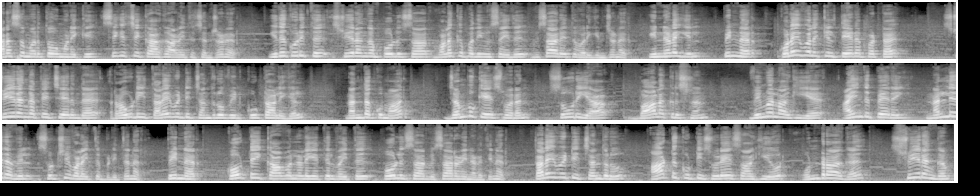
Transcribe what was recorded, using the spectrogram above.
அரசு மருத்துவமனைக்கு சிகிச்சைக்காக அழைத்து சென்றனர். இது குறித்து ஸ்ரீரங்கம் போலீசார் வழக்கு பதிவு செய்து விசாரித்து வருகின்றனர். இந்நிலையில் பின்னர் கொலை வழக்கில் தேடப்பட்ட ஸ்ரீரங்கத்தைச் சேர்ந்த ரவுடி தலைவெட்டி சந்துருவின் கூட்டாளிகள் நந்தகுமார் ஜம்புகேஸ்வரன் சூர்யா பாலகிருஷ்ணன் விமல் ஆகிய ஐந்து பேரை நள்ளிரவில் சுற்றி வளைத்து பிடித்தனர். பின்னர் கோட்டை காவல் நிலையத்தில் வைத்து போலீசார் விசாரணை நடத்தினர். தலைவெட்டி சந்துரு ஆட்டுக்குட்டி சுரேஷ் ஆகியோர் ஒன்றாக ஸ்ரீரங்கம்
